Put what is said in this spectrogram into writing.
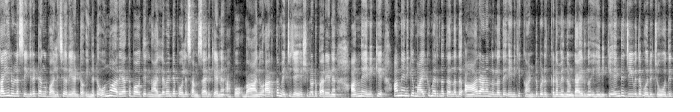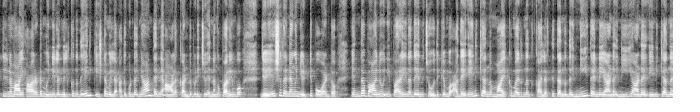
കയ്യിലുള്ള സിഗരറ്റ് അങ്ങ് വലിച്ചെറിയാൻ കേട്ടോ എന്നിട്ട് ഒന്നും അറിയാത്ത ഭാവത്തിൽ നല്ലവന്റെ പോലെ സംസാരിക്കുകയാണ്. അപ്പോൾ ഭാനു അർത്ഥം വെച്ച് ജയേഷിനോട് പറയണ് അന്ന് എനിക്ക് അന്ന് എനിക്ക് മയക്കുമരുന്ന് തന്നത് ആരാണെന്നുള്ളത് എനിക്ക് കണ്ടുപിടിക്കണമെന്നുണ്ടായിരുന്നു എനിക്ക് എന്റെ ജീവിതം ഒരു ചോദ്യത്തിനുമായി ആരുടെ മുന്നിൽ നിൽക്കുന്നത് എനിക്കിഷ്ടമില്ല. അതുകൊണ്ട് ഞാൻ തന്നെ ആളെ കണ്ടുപിടിച്ചു എന്നങ്ങ് പറയുമ്പോൾ ജയേഷ് തന്നെ അങ്ങ് ഞെട്ടിപ്പോവാട്ടോ എന്താ ഭാനു നീ പറയുന്നത്? എന്ന് ചോദിക്കുമ്പോൾ അതെ എനിക്കന്ന് മയക്കുമരുന്ന് കലർത്തി തന്നത് നീ തന്നെയാണ് നീയാണ്. എനിക്കന്ന്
